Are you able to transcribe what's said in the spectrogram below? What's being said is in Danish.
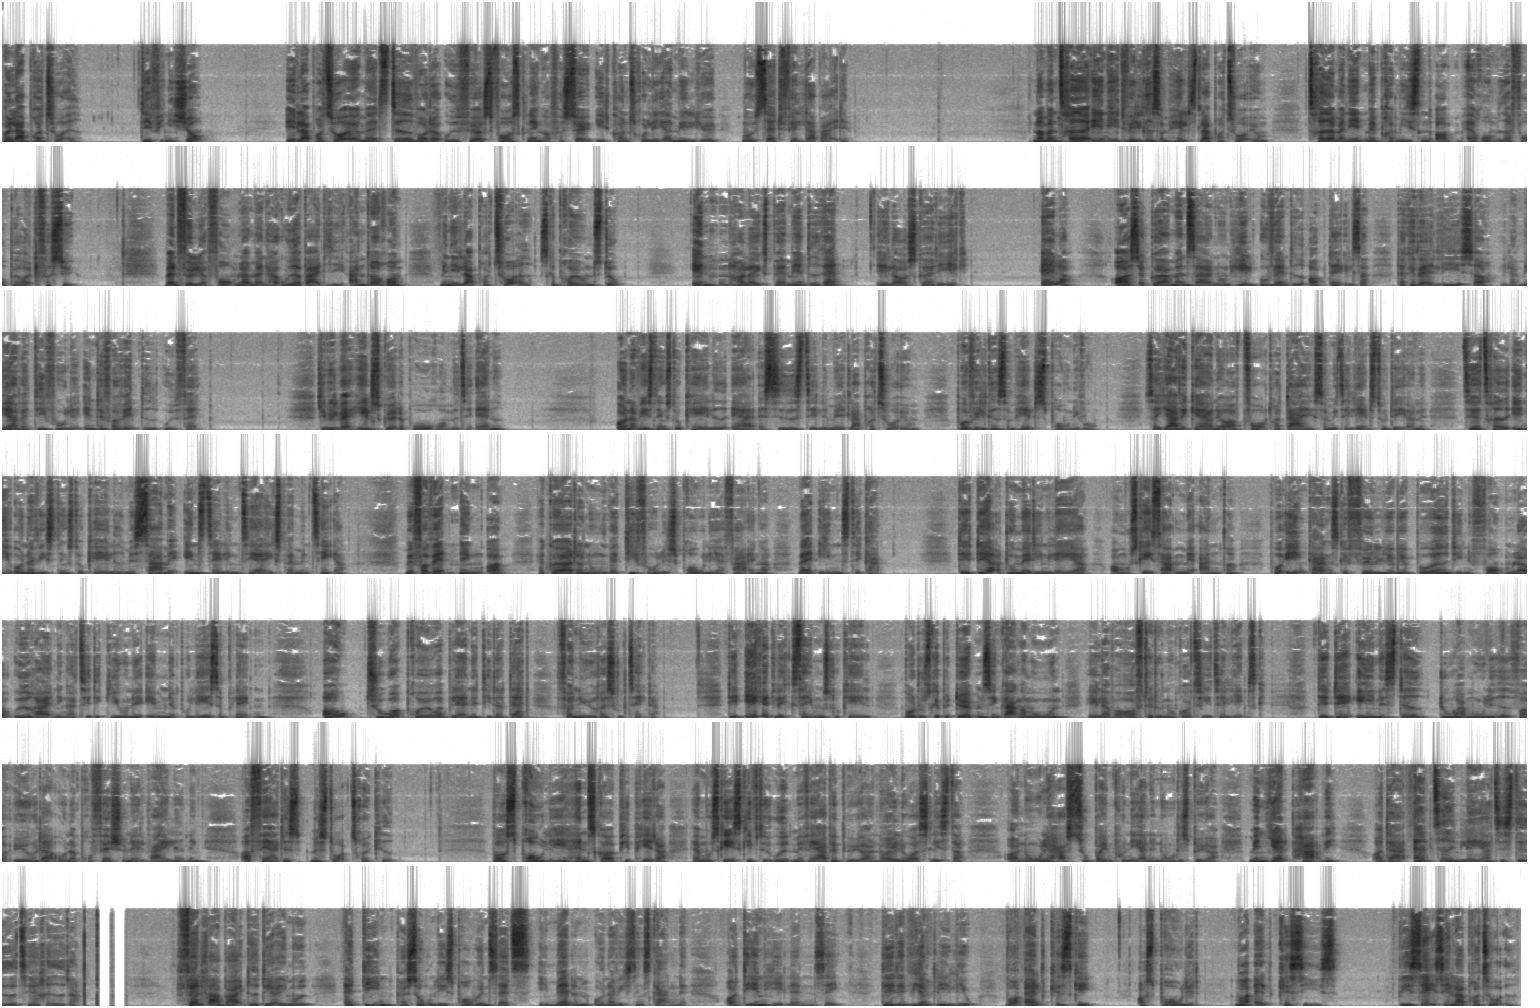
På laboratoriet. Definition. Et laboratorium er et sted, hvor der udføres forskning og forsøg i et kontrolleret miljø modsat feltarbejde. Når man træder ind i et hvilket som helst laboratorium, træder man ind med præmissen om, at rummet er forbeholdt forsøg. Man følger formler, man har udarbejdet i andre rum, men i laboratoriet skal prøven stå. Enten holder eksperimentet vand, eller også gør det ikke. Eller også gør man sig nogle helt uventede opdagelser, der kan være lige så eller mere værdifulde end det forventede udfald. Det vil være helt skørt at bruge rummet til andet. Undervisningslokalet er at sidestille med et laboratorium på hvilket som helst sprogniveau. Så jeg vil gerne opfordre dig som italienstuderende til at træde ind i undervisningslokalet med samme indstilling til at eksperimentere, med forventningen om at gøre dig nogle værdifulde sproglige erfaringer hver eneste gang. Det er der, du med din lærer, og måske sammen med andre, på en gang skal følge både dine formler og udregninger til det givende emne på læseplanen, og ture prøve at blande dit og dat for nye resultater. Det er ikke et eksamenslokale, hvor du skal bedømmes en gang om ugen, eller hvor ofte du nu går til italiensk. Det er det ene sted, du har mulighed for at øve dig under professionel vejledning og færdes med stor tryghed. Vores sproglige handsker og pipetter er måske skiftet ud med verbebøger og nøgleordslister, og nogle har super imponerende notesbøger, men hjælp har vi, og der er altid en lærer til stede til at redde dig. Feltarbejdet derimod er din personlige sprogindsats imellem undervisningsgangene, og det er en helt anden sag. Det er det virkelige liv, hvor alt kan ske, og sprogligt, hvor alt kan siges. Vi ses i laboratoriet.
